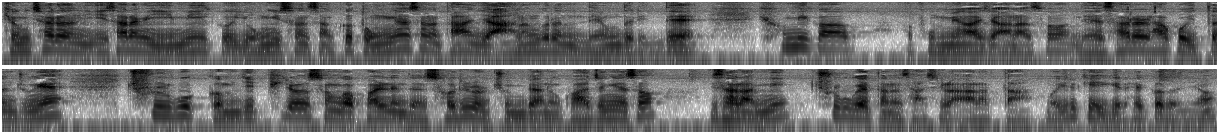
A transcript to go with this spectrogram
경찰은 이 사람이 이미 그 용의선상 그 동네에서는 다 이제 아는 그런 내용들인데 혐의가 분명하지 않아서 내사를 하고 있던 중에 출국 금지 필요성과 관련된 서류를 준비하는 과정에서 이 사람이 출국했다는 사실을 알았다. 뭐 이렇게 얘기를 했거든요.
